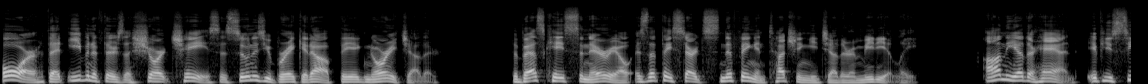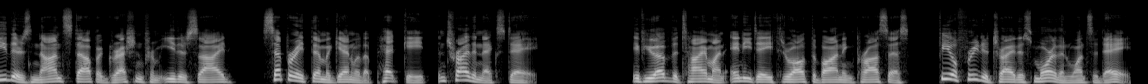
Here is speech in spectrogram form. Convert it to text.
or that even if there's a short chase, as soon as you break it up, they ignore each other. The best case scenario is that they start sniffing and touching each other immediately. On the other hand, if you see there's nonstop aggression from either side, separate them again with a pet gate and try the next day. If you have the time on any day throughout the bonding process, feel free to try this more than once a day.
